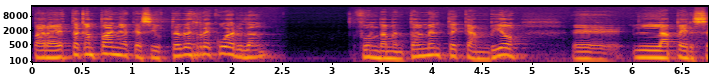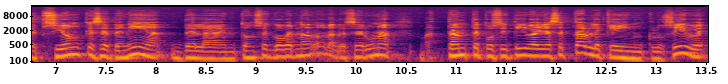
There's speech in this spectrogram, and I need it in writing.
para esta campaña que si ustedes recuerdan, fundamentalmente cambió eh, la percepción que se tenía de la entonces gobernadora de ser una bastante positiva y aceptable, que inclusive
